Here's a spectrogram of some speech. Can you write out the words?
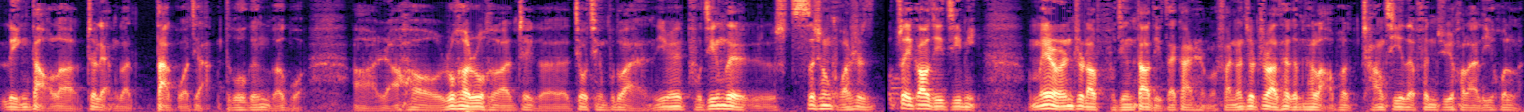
领导了这两个大国家，德国跟俄国啊。然后如何如何，这个旧情不断。因为普京的私生活是最高级机密。没有人知道普京到底在干什么，反正就知道他跟他老婆长期的分居，后来离婚了。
